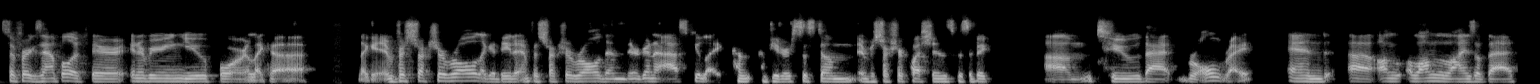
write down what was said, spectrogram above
So for example, if they're interviewing you for like a like an infrastructure role, like a data infrastructure role, then they're going to ask you like com- computer system infrastructure questions specific um, to that role, right? And uh, on, along the lines of that,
